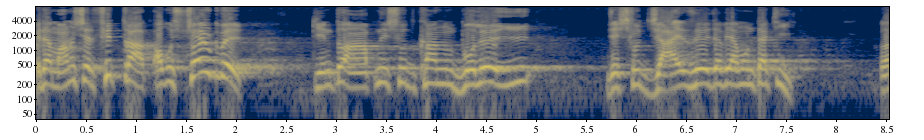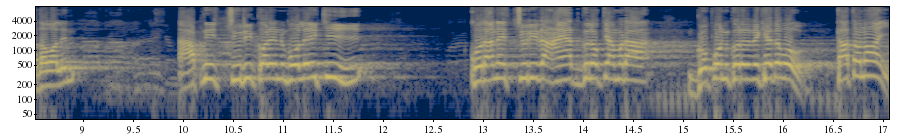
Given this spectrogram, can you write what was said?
এটা মানুষের ফিতরাত, অবশ্যই উঠবে। কিন্তু আপনি সুদ খান বলেই যে সুদ জায়েজ হয়ে যাবে এমনটা কি? কথা বলেন। আপনি চুরি করেন বলেই কি কোরআনের চুরির আয়াতগুলোকে আমরা গোপন করে রেখে দেব? তা তো নয়।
